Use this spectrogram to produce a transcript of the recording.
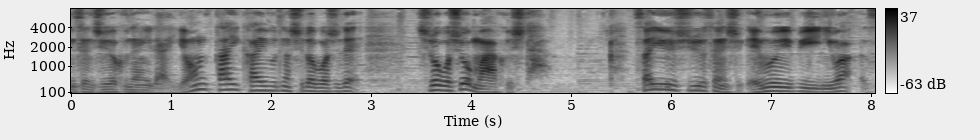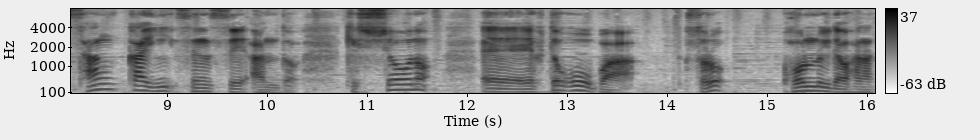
2016年以来4大会ぶりの白星で、白星をマークした。最優秀選手 MVP には3回に先制決勝の、えーレフトオーバーソロ本塁打を放っ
